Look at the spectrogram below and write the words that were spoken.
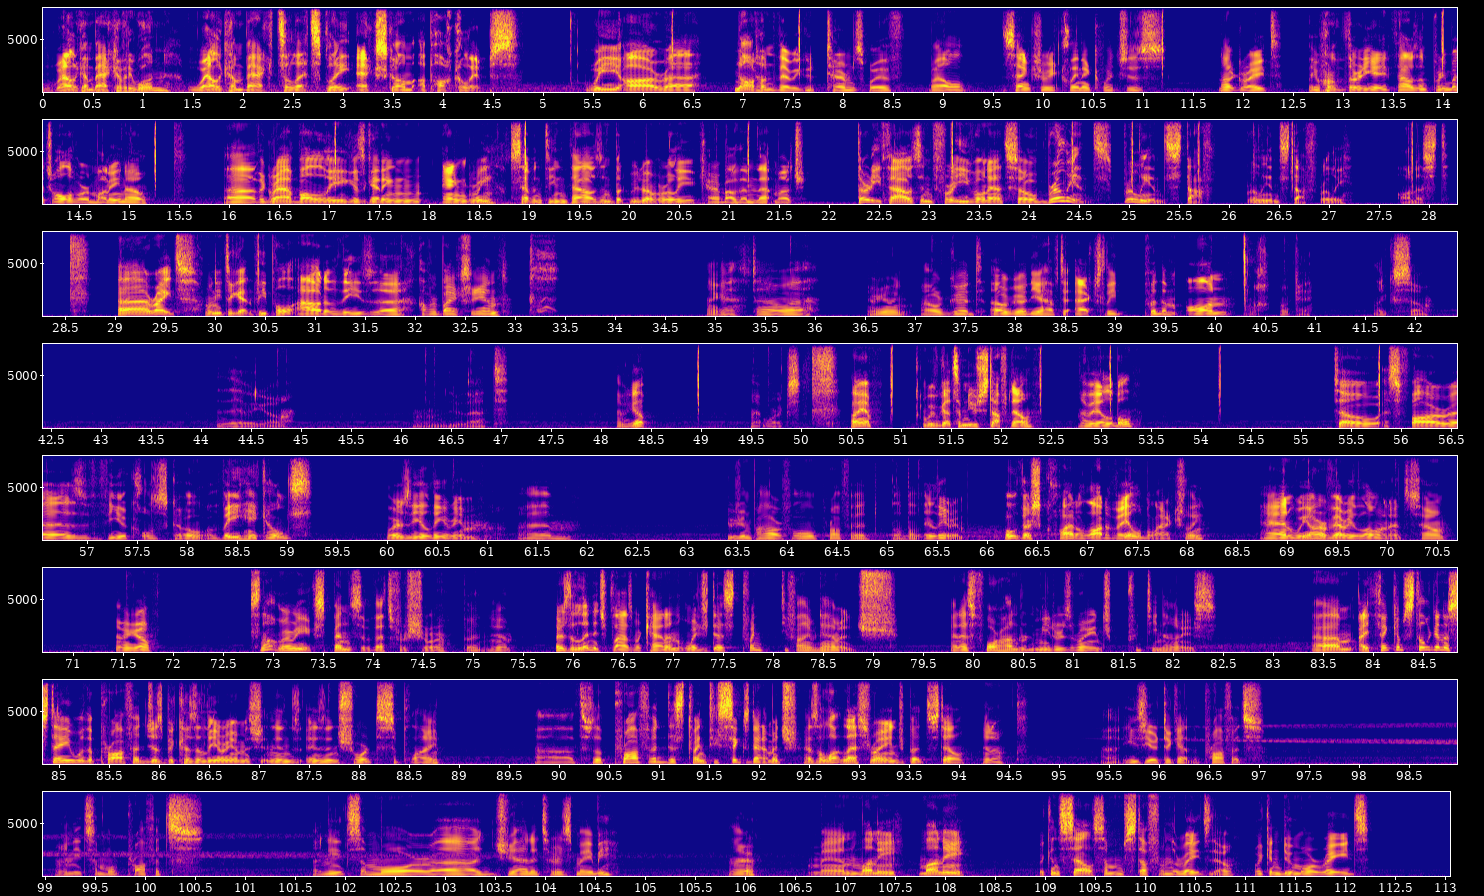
Welcome back everyone, welcome back to Let's Play XCOM Apocalypse. We are uh, not on very good terms with, well, Sanctuary Clinic, which is not great. They want 38,000, pretty much all of our money now. Uh, the Gravball League is getting angry, 17,000, but we don't really care about them that much. 30,000 for EvoNet, so brilliant, brilliant stuff. Brilliant stuff, really. Honest. Uh, right. We need to get people out of these uh, hover bikes again. okay, so uh, you're going. Oh, good. Oh, good. You have to actually put them on. Okay, like so. There we go. Do that. There we go. That works. Oh yeah, we've got some new stuff now available. So, as far as vehicles go, vehicles, where's the Elerium? Um, fusion powerful, profit, blah blah, Elerium. Oh, there's quite a lot available actually. And we are very low on it, so there we go. It's not very expensive, that's for sure, but yeah. There's the Lineage Plasma Cannon, which does 25 damage and has 400 meters range. Pretty nice. Um, I think I'm still gonna stay with the Prophet just because Elerium is in, is in short supply. Uh, so the Prophet does 26 damage, has a lot less range, but still, you know, uh, easier to get the Prophets. I need some more Prophets. I need some more uh, janitors, maybe. There. Man, money, money! We can sell some stuff from the raids, though. We can do more raids.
